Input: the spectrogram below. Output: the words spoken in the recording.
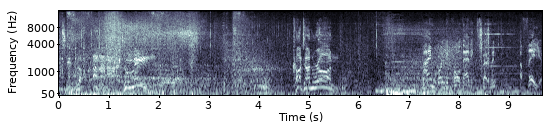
look to me! Cut and run! I'm going to call that experiment a failure.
